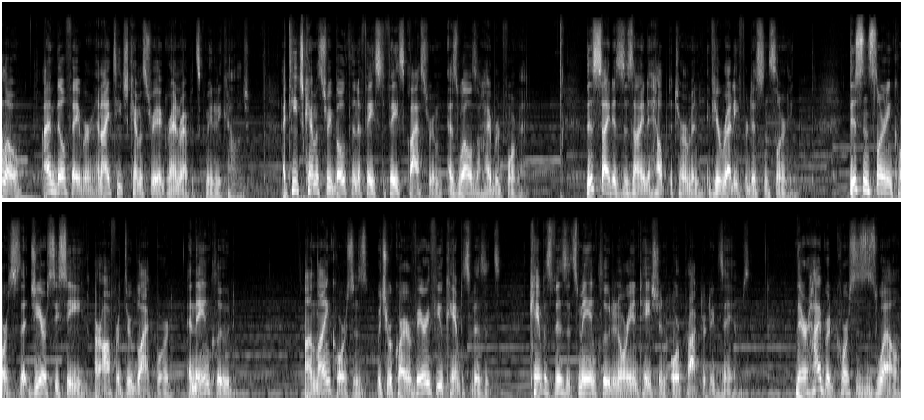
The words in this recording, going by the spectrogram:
Hello, I'm Bill Faber and I teach chemistry at Grand Rapids Community College. I teach chemistry both in a face-to-face -face classroom as well as a hybrid format. This site is designed to help determine if you're ready for distance learning. Distance learning courses at GRCC are offered through Blackboard and they include online courses which require very few campus visits. Campus visits may include an orientation or proctored exams. There are hybrid courses as well,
